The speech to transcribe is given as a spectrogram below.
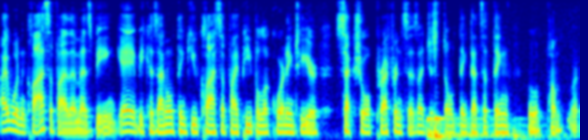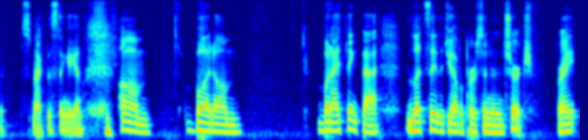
I wouldn't classify them as being gay because I don't think you classify people according to your sexual preferences. I just don't think that's a thing. Oh, pump, smack this thing again. um, but um, But I think that let's say that you have a person in the church, right?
